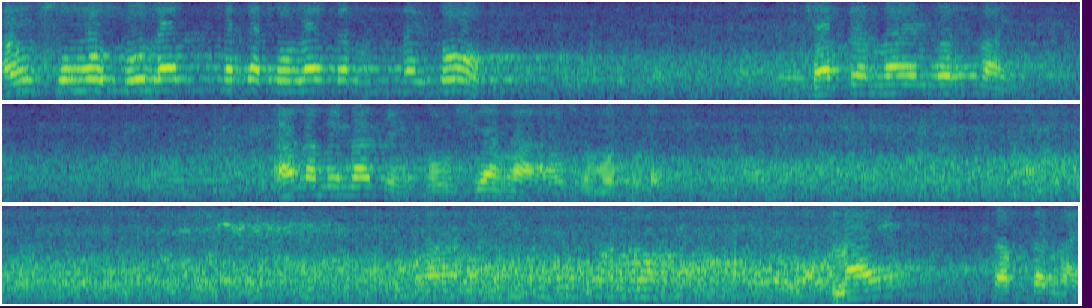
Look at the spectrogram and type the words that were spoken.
ang sumusulat sa kasulatan na ito. Chapter 9, verse 9. Alamin natin kung siya nga ang sumusulat. Nine, chapter 9.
